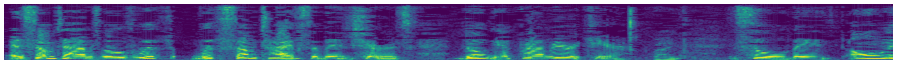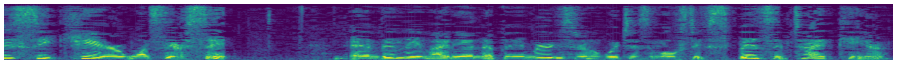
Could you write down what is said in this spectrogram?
and sometimes those with, with some types of insurance, don't get primary care. Right. So they only seek care once they're sick. And then they might end up in the emergency room, which is the most expensive type care,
